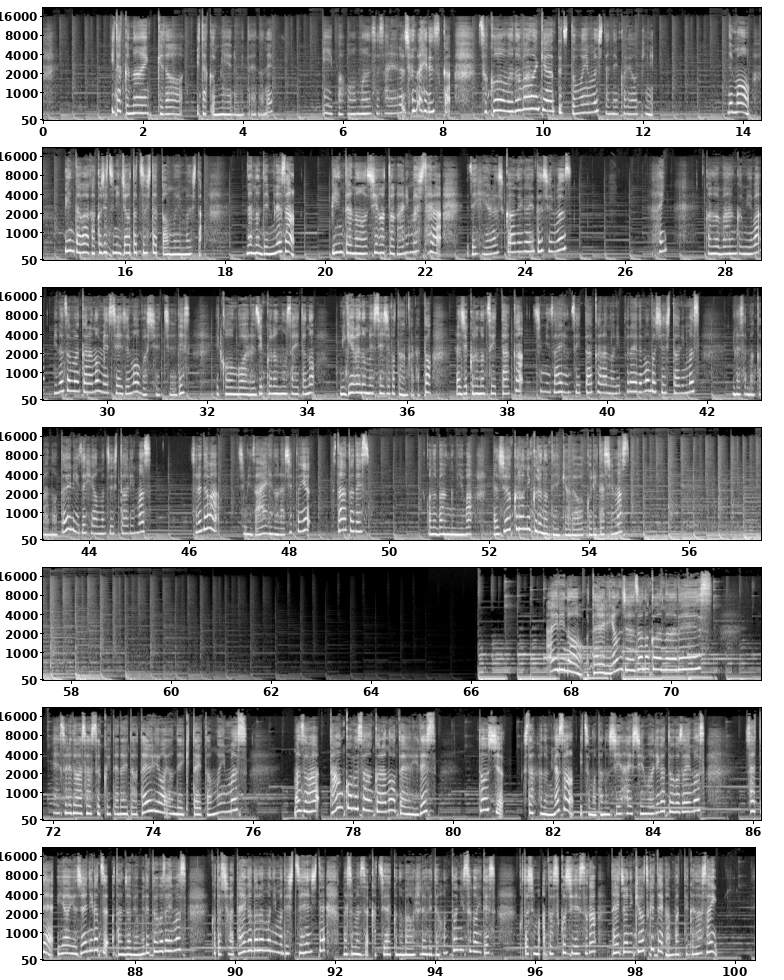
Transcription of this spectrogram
痛くないけど、痛く見えるみたいなね。いいパフォーマンスされるじゃないですか。そこを学ばなきゃってちょっと思いましたねこれを機に。でもビンタは確実に上達したと思いました。なので皆さんビンタのお仕事がありましたらぜひよろしくお願いいたします。はい。この番組は皆様からのメッセージも募集中です。今後はラジクロのサイトの右上のメッセージボタンからと、ラジクロのツイッターか、清水愛理のツイッターからのリプライでも募集しております。皆様からのお便りぜひお待ちしております。それでは、清水愛理のラジプユ、スタートです。この番組は、ラジオクロニクルの提供でお送りいたします。45のコーナーです。えー、それでは早速いただいたお便りを読んでいきたいと思います。まずは、タンコブさんからのお便りです。当主、スタッフの皆さん、いつも楽しい配信をありがとうございます。さて、いよいよ12月、お誕生日おめでとうございます。今年は大河ドラマにまで出演して、ますます活躍の場を広げて本当にすごいです。今年もあと少しですが、体調に気をつけて頑張ってください。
